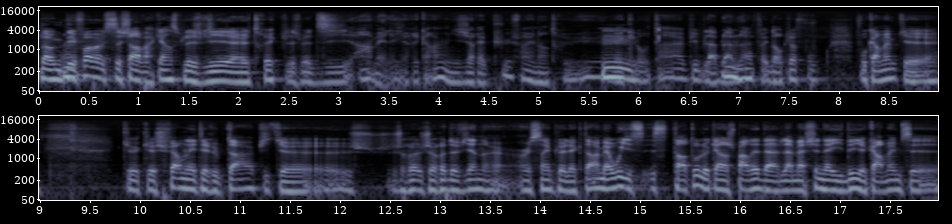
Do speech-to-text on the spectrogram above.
Donc, des fois, même si je suis en vacances, puis là, je lis un truc, puis là, je me dis, ah, mais là, il y aurait quand même. J'aurais pu faire une entrevue Mm. avec l'auteur, puis blablabla. Fait que donc là, faut, faut quand même que. Que, que je ferme l'interrupteur puis que euh, je, je re- je redevienne un, un simple lecteur. Mais oui, tantôt, là, quand je parlais de la, de la machine à idées, il y a quand même ce-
